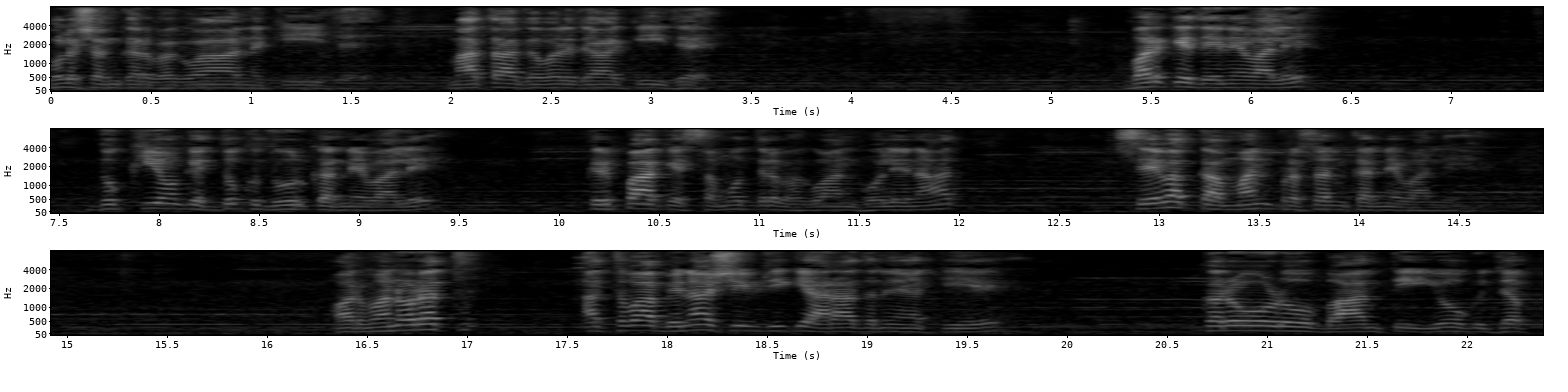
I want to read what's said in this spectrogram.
बोले, शंकर भगवान की जय, माता गवरजा की जय वर के देने वाले, दुखियों के दुख दूर करने वाले, कृपा के समुद्र भगवान भोलेनाथ, सेवक का मन प्रसन्न करने वाले हैं। और मनोरथ अथवा बिना शिव जी की आराधना किए, करोड़ों भांति योग जब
